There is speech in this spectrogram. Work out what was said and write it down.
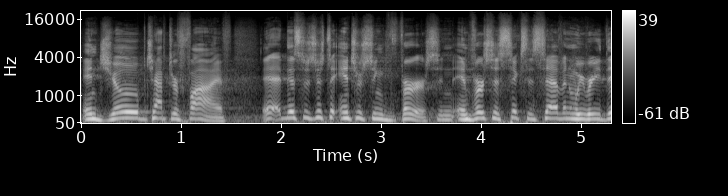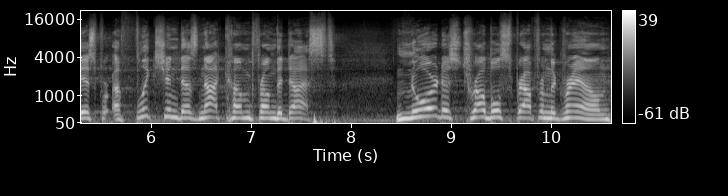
in Job chapter 5. Eh, this is just an interesting verse. In, in verses 6 and 7, we read this affliction does not come from the dust, nor does trouble sprout from the ground,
